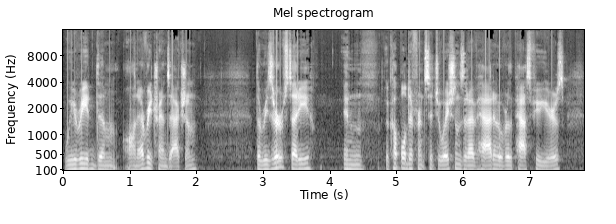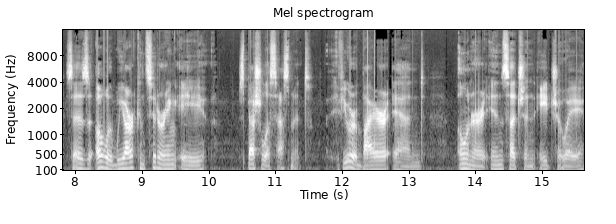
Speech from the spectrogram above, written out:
We read them on every transaction. The reserve study, in a couple different situations that I've had over the past few years, says, oh, we are considering a special assessment. If you are a buyer and owner in such an HOA,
